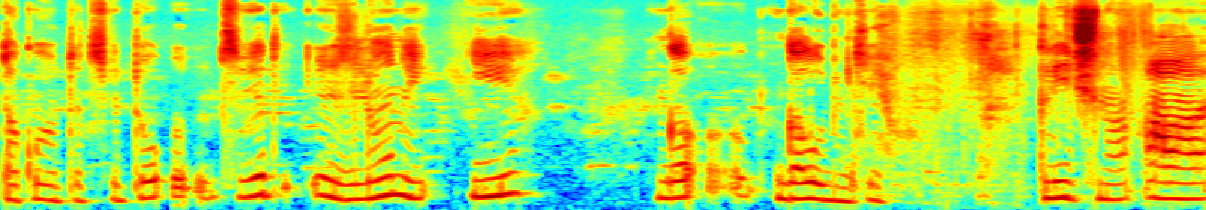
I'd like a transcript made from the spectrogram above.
такой вот цвету, цвет зеленый и голубенький. Отлично. А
